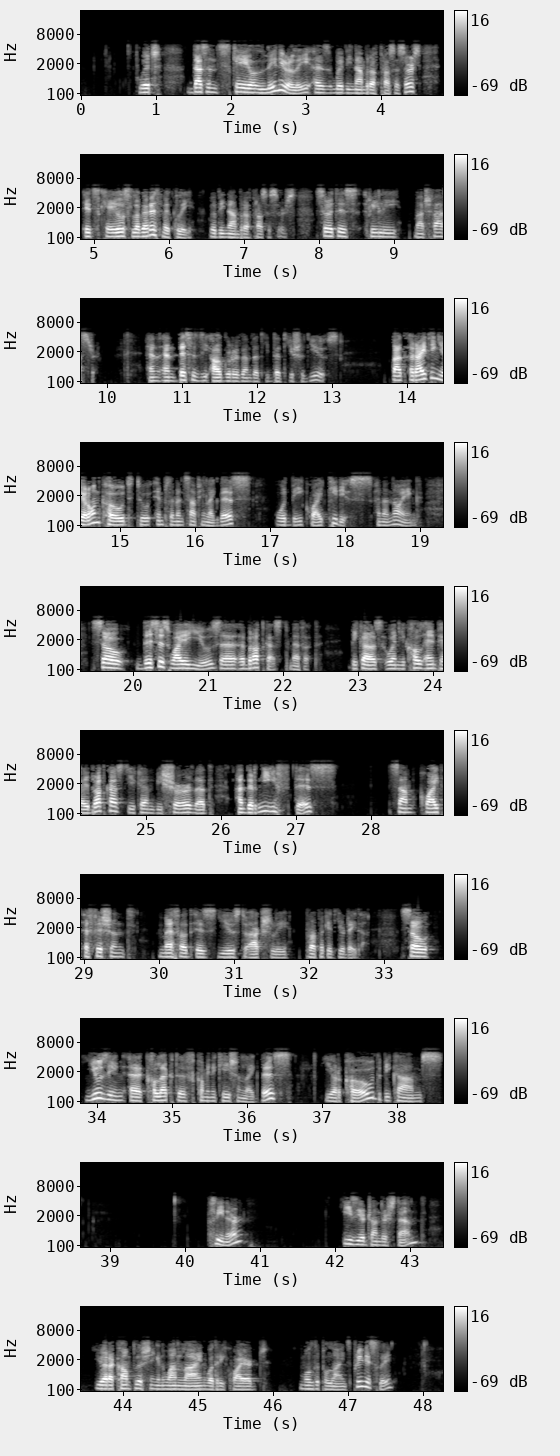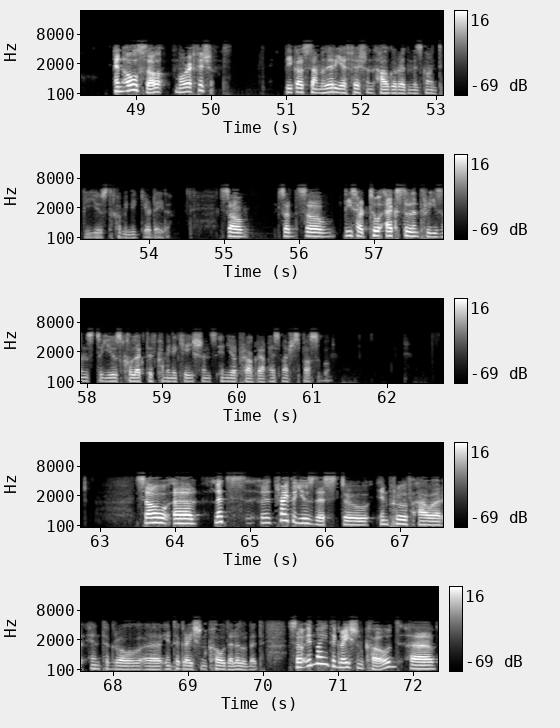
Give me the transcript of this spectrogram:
which doesn't scale linearly as with the number of processors. It scales logarithmically with the number of processors. So it is really much faster. And, and this is the algorithm that, that you should use. But writing your own code to implement something like this would be quite tedious and annoying. So this is why I use a, a broadcast method. Because when you call MPI broadcast, you can be sure that underneath this, some quite efficient method is used to actually propagate your data. So using a collective communication like this, your code becomes cleaner, easier to understand. You are accomplishing in one line what required multiple lines previously, and also more efficient because some very efficient algorithm is going to be used to communicate your data. So, so, so these are two excellent reasons to use collective communications in your program as much as possible. So uh, let's uh, try to use this to improve our integral uh, integration code a little bit. So in my integration code, uh,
